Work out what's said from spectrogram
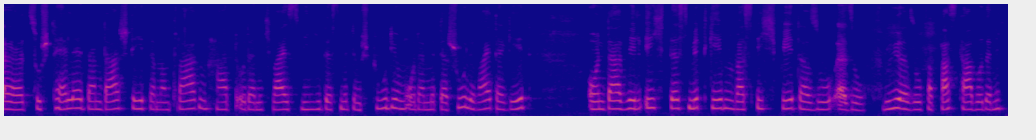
äh, zur Stelle dann dasteht, wenn man Fragen hat oder nicht weiß, wie das mit dem Studium oder mit der Schule weitergeht. Und da will ich das mitgeben, was ich später so, also früher so verpasst habe oder nicht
